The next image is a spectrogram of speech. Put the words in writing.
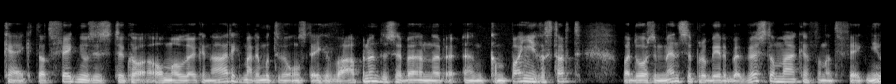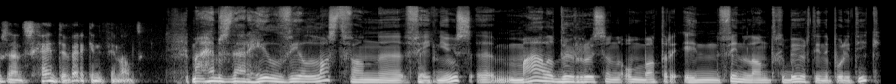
kijk, dat fake news is natuurlijk allemaal leuk en aardig, maar daar moeten we ons tegen wapenen. Dus ze hebben een, een, campagne gestart waardoor ze mensen proberen bewust te maken van het fake news. En het schijnt te werken in Finland. Maar hebben ze daar heel veel last van, uh, fake news? Uh, malen de Russen om wat er in Finland gebeurt in de politiek?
